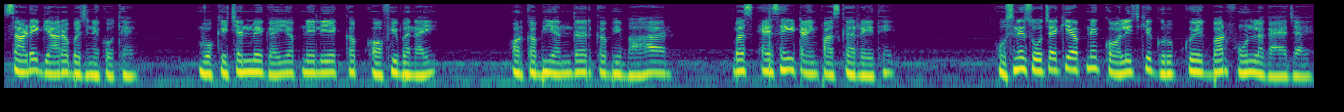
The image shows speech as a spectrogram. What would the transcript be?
साढ़े ग्यारह बजने को थे। वो किचन में गई, अपने लिए एक कप कॉफ़ी बनाई और कभी अंदर, कभी बाहर, बस ऐसे ही टाइम पास कर रही थी। उसने सोचा कि अपने कॉलेज के ग्रुप को एक बार फ़ोन लगाया जाए।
